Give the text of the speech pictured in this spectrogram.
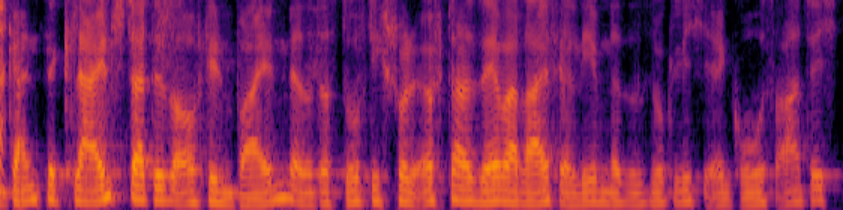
Die ganze Kleinstadt ist auf den Beinen. Also das durfte ich schon öfter selber live erleben. Das ist wirklich äh, großartig.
